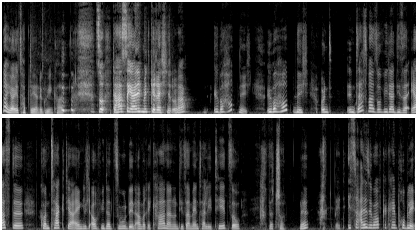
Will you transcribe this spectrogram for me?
Naja, jetzt habt ihr ja eine Green Card. so, da hast du gar nicht mit gerechnet, oder? Überhaupt nicht. Überhaupt nicht. Und das war so wieder dieser erste Kontakt ja eigentlich auch wieder zu den Amerikanern und dieser Mentalität so, ach, wird schon, ne? Ach, ist doch alles überhaupt gar kein Problem.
